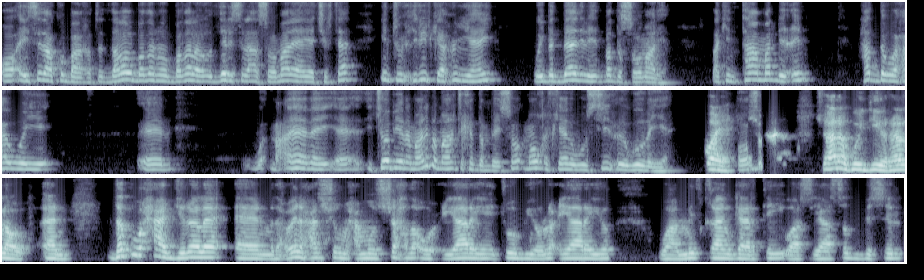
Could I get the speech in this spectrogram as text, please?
oo ay sidaa ku baaqato. Dalal badan oo badala oo deris la ah soomaaliya ayaa jirta. Intuu xiriirkaa xun yahay way badbaadi lahayd badda soomaaliya. Laakiin taa ma dhicin. Hadda waxaa weeye macnaheeda etoobiyana maalinba maalinta ka dambeyso mowqifkeeda wuu sii xoogoobayaa. Su'aalaan ku weydiiye dad waxaa jira leh madaxweyne xasan sheekh maxamuud shaxda uu ciyaaraya etoobiya oo la ciyaarayo. Waa mid qaan gaartay waa siyaasad bisil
